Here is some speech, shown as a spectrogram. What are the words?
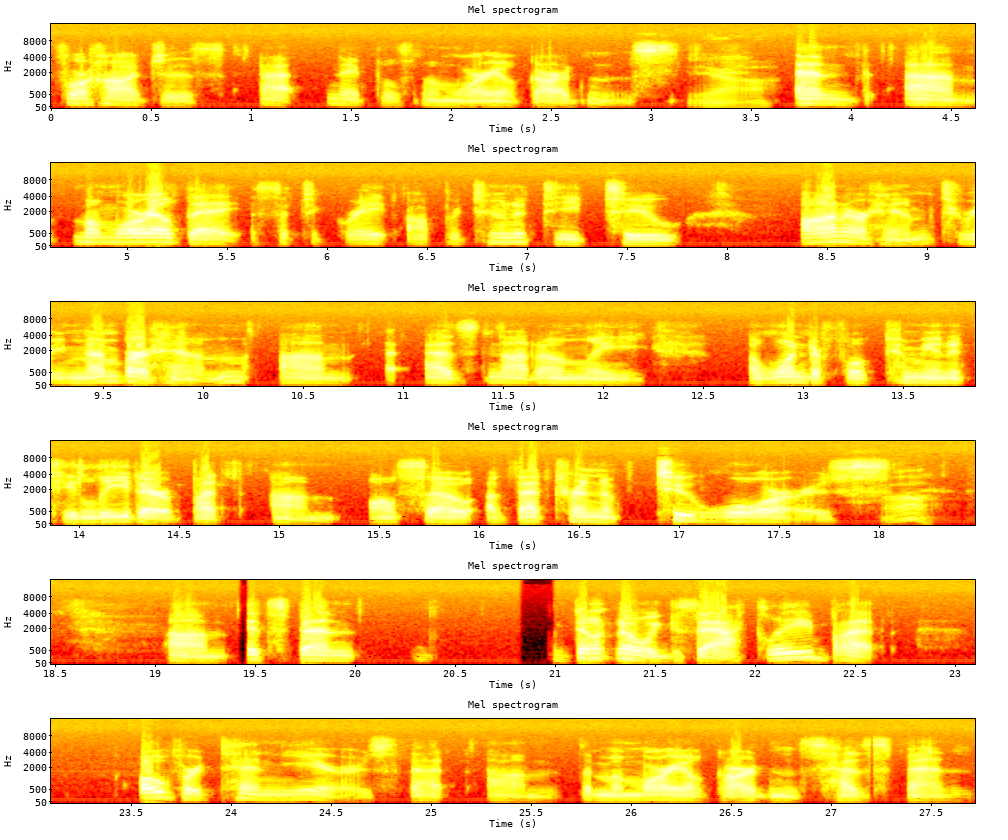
for Hodges at Naples Memorial Gardens. Yeah. And um, Memorial Day is such a great opportunity to honor him, to remember him um, as not only a wonderful community leader, but um, also a veteran of two wars. Ah. Um, it's been, don't know exactly, but over 10 years that um, the Memorial Gardens has been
